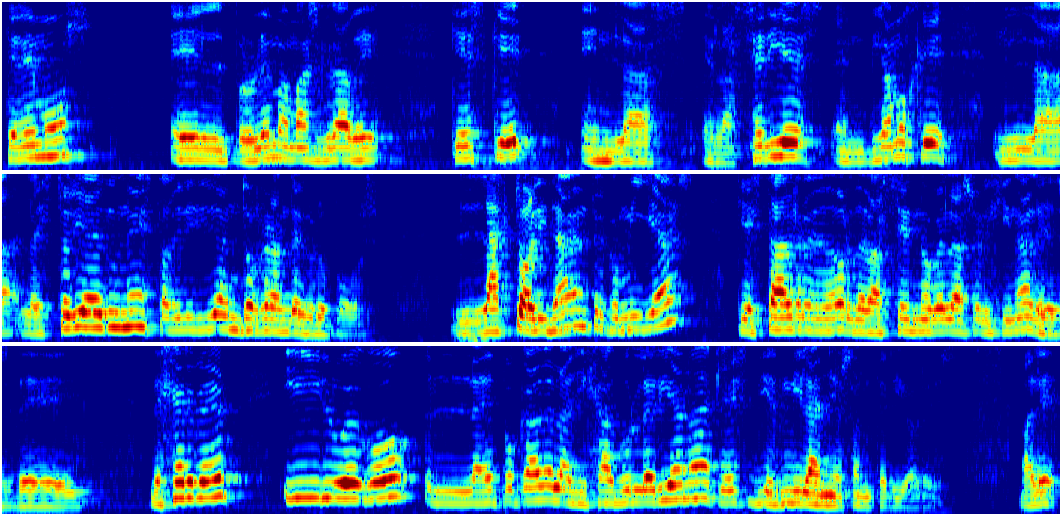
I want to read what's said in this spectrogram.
tenemos el problema más grave, que es que en las, en las series, digamos que la, la, historia de Dune está dividida en dos grandes grupos. La actualidad, entre comillas, que está alrededor de las seis novelas originales de, de Herbert y luego la época de la yihad burleriana, que es 10.000 años anteriores. ¿Vale?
